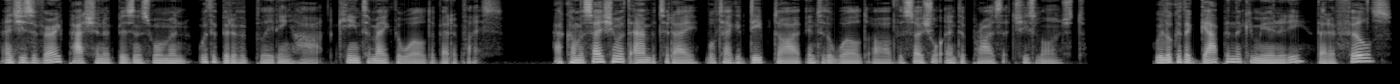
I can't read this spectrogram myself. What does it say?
and she's a very passionate businesswoman with a bit of a bleeding heart, keen to make the world a better place. Our conversation with Amber today will take a deep dive into the world of the social enterprise that she's launched. We look at the gap in the community that it fills,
